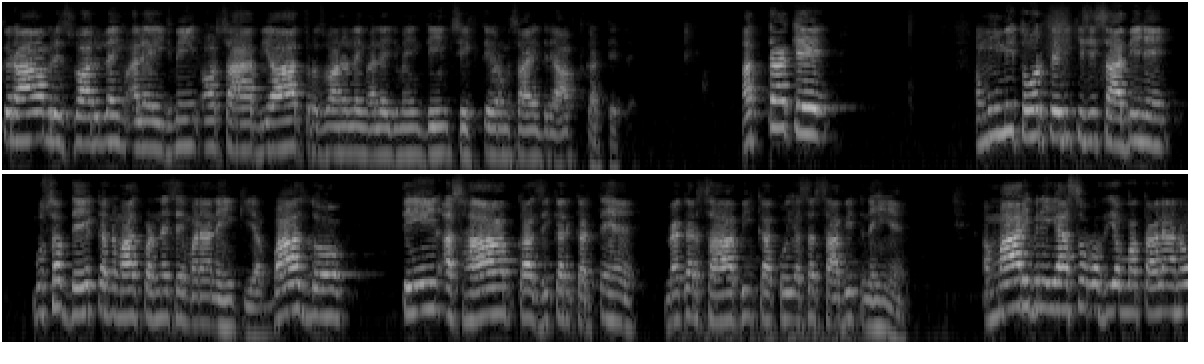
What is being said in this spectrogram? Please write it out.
کرام رضوان اللہ علیہ اجمین اور صحابیات رضوان اللہ علیہ اجمین دین سیکھتے اور مسائل دریافت کرتے تھے۔ حتیٰ کہ عمومی طور پہ بھی کسی صحابی نے مصحف دیکھ کر نماز پڑھنے سے منع نہیں کیا۔ بعض لوگ تین اصحاب کا ذکر کرتے ہیں، مگر صحابی کا کوئی اثر ثابت نہیں ہے۔ عمار ابن یاسر رضی اللہ تعالیٰ عنہ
